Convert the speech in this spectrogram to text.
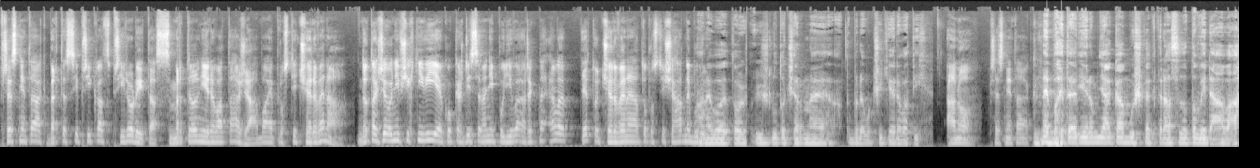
Přesně tak, berte si příklad z přírody, ta smrtelně jedovatá žába je prostě červená. No takže oni všichni ví, jako každý se na ní podívá a řekne, ale je to červené, a to prostě šáhat nebudu. A nebo je to žluto-černé a to bude určitě jedovatý. Ano, přesně tak. Nebo je to jenom nějaká muška, která se za to vydává.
